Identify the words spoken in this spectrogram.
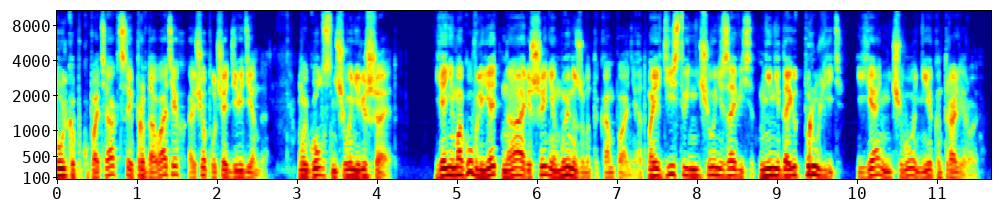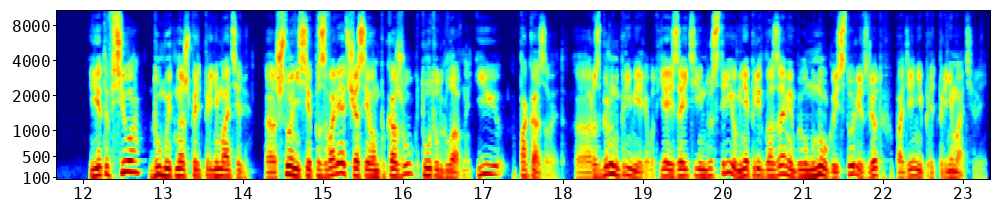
только покупать акции, продавать их, а еще получать дивиденды. Мой голос ничего не решает. Я не могу влиять на решение менеджмента компании. От моих действий ничего не зависит. Мне не дают прулить. Я ничего не контролирую. И это все, думает наш предприниматель. Э, что они себе позволяют, сейчас я вам покажу, кто тут главный. И показывает. Э, разберу на примере. Вот я из IT-индустрии, у меня перед глазами было много историй взлетов и падений предпринимателей.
